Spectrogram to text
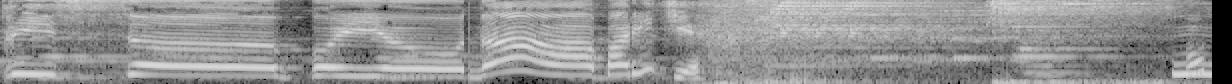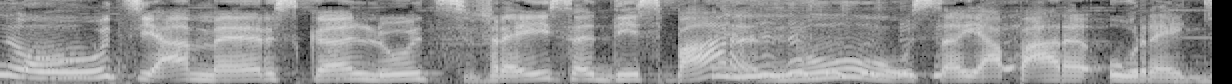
dis... uh, Păi, uh, da, apariție. Nu, ți-a mers căluț. Vrei să dispară? Nu, să-i apară urechi.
